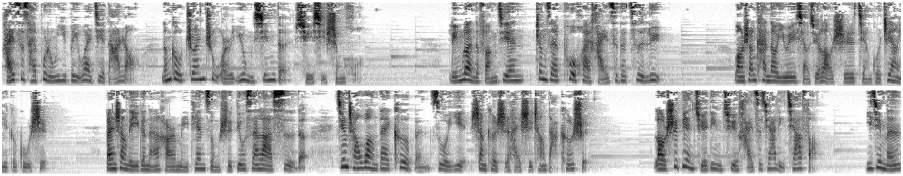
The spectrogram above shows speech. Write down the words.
孩子才不容易被外界打扰。能够专注而用心的学习生活。凌乱的房间正在破坏孩子的自律。网上看到一位小学老师讲过这样一个故事：班上的一个男孩每天总是丢三落四的，经常忘带课本作业，上课时还时常打瞌睡。老师便决定去孩子家里家访。一进门，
